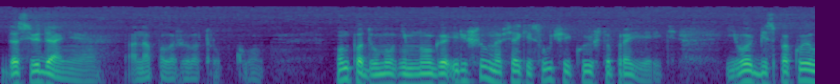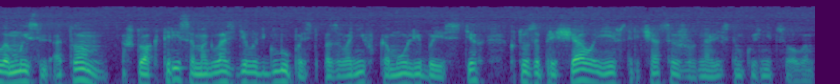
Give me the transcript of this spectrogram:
«До свидания», — она положила трубку. Он подумал немного и решил на всякий случай кое-что проверить. Его беспокоила мысль о том, что актриса могла сделать глупость, позвонив кому-либо из тех, кто запрещал ей встречаться с журналистом Кузнецовым.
